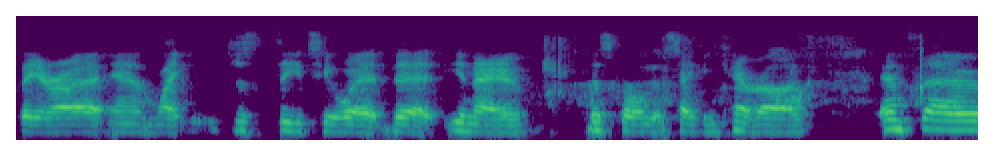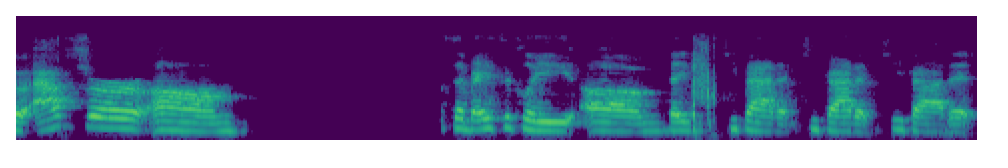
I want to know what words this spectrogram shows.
Sarah and like just see to it that, you know, this girl gets taken care of. And so after, um, so basically, um, they just keep at it, keep at it, keep at it.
